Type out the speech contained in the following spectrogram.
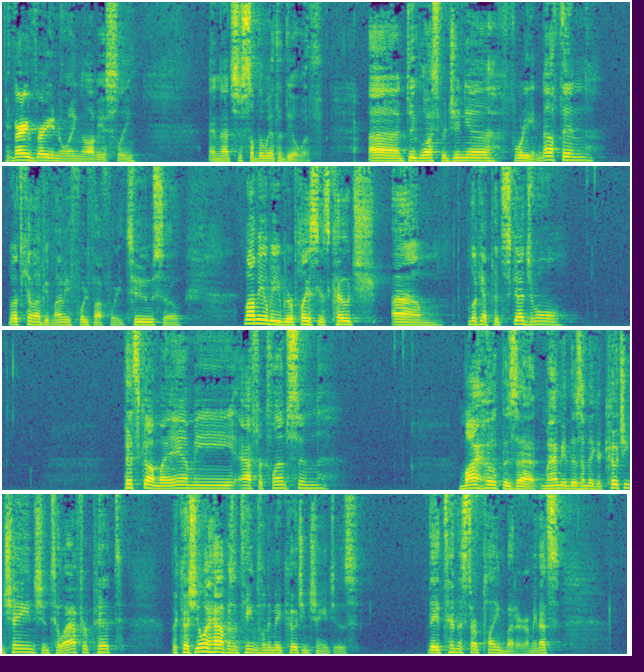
very, very annoying, obviously, and that's just something we have to deal with. Uh, Duke lost Virginia 48 nothing. North Carolina beat Miami 45 42. So Miami will be replacing his coach. Um, looking at Pitt's schedule, Pitt's got Miami after Clemson. My hope is that Miami doesn't make a coaching change until after Pitt, because you know what happens to teams when they make coaching changes? They tend to start playing better. I mean, that's.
